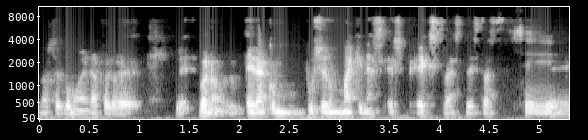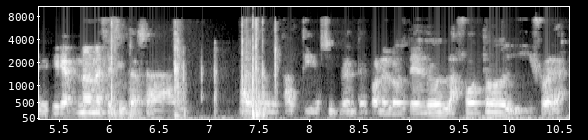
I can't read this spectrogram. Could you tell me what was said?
no sé cómo era, pero eh, bueno, era como pusieron máquinas extras de estas Sí. eh, que no necesitas a- al, al tío, simplemente pone los dedos, la foto y fuera.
